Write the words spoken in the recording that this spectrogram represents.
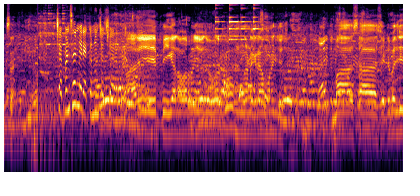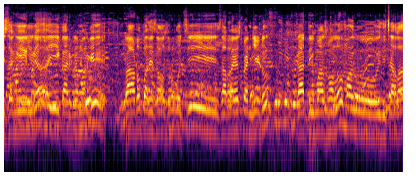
ఒకసారి. చెప్పండి సార్ మీరు ఎక్కడి నుంచి వచ్చారు? అది పీగనవరం నియోజకవర్గం ముంగండ గ్రామం నుంచి వచ్చాం. మా సెట్టుబల్జీ సంఘీయులుగా ఈ కార్యక్రమానికి రావడం పది సంవత్సరం వచ్చి సరదాగా స్పెండ్ చేయడం కార్తీక మాసంలో మాకు ఇది చాలా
